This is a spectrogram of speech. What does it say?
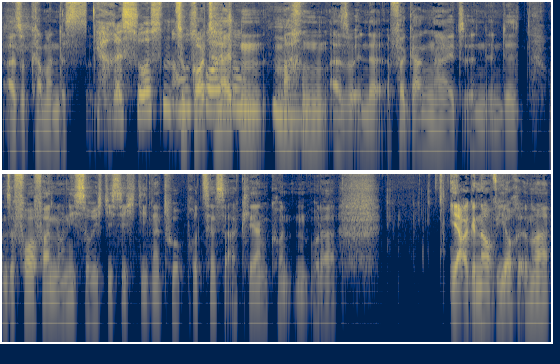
Also kann man das ja, Ressourcen zu Gottheiten hm. machen? Also in der Vergangenheit, in, in der unsere Vorfahren noch nicht so richtig sich die Naturprozesse erklären konnten oder ja, genau, wie auch immer,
